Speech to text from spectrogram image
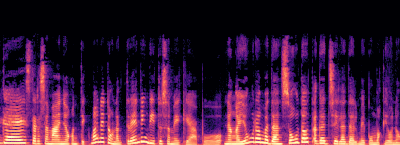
guys! Tara samahan niyo akong tikman itong nagtrending dito sa May na ngayong Ramadan sold out agad sila dahil may pumakyaw ng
